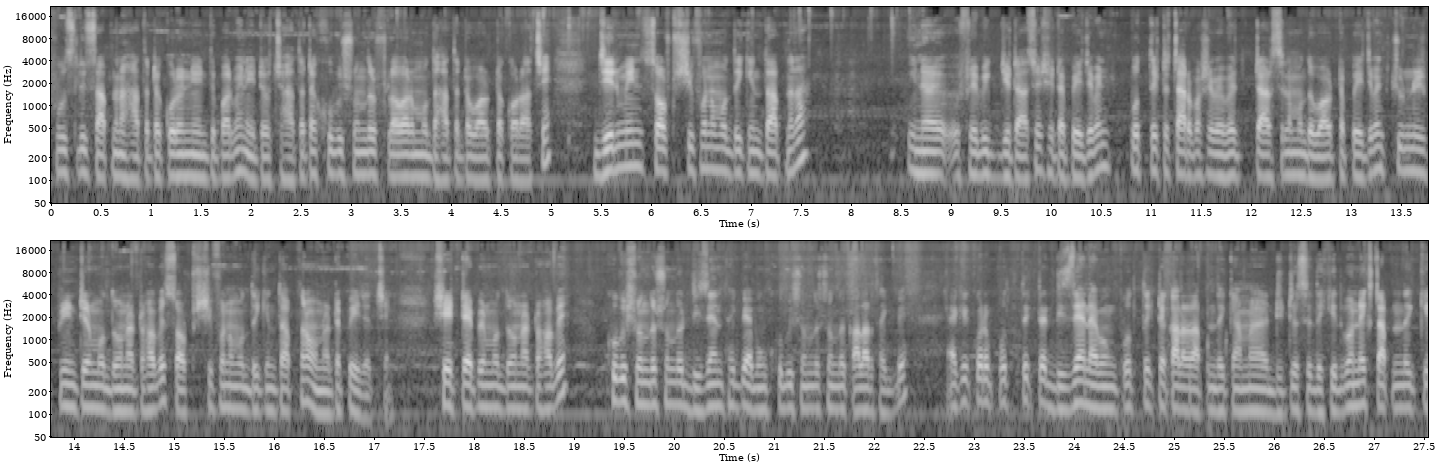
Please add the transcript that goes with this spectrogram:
ফুল স্লিভস আপনারা হাতাটা করে নিয়ে নিতে পারবেন। এটা হচ্ছে হাতাটা, খুবই সুন্দর ফ্লাওয়ারের মধ্যে হাতাটা ওয়ার্কটা করা আছে। জেরমিন সফট শিফনের মধ্যে কিন্তু আপনারা ইনার ফেব্রিক যেটা আছে, সেটা পেয়ে যাবেন। প্রত্যেকটা চারপাশে ভেবে টার্সেলের মধ্যে ওয়ার্কটা পেয়ে যাবেন। চুনির প্রিন্টের মধ্যে ওনাটা হবে। সফট শিফনের মধ্যে কিন্তু আপনারা ওনাটা পেয়ে যাচ্ছেন। সেই টাইপের মধ্যে ওনাটা হবে। খুবই সুন্দর সুন্দর ডিজাইন থাকবে এবং খুবই সুন্দর সুন্দর কালার থাকবে। এক এক করে প্রত্যেকটা ডিজাইন এবং প্রত্যেকটা কালার আপনাদেরকে আমরা ডিটেলসে দেখিয়ে দেবো। নেক্সট আপনাদেরকে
